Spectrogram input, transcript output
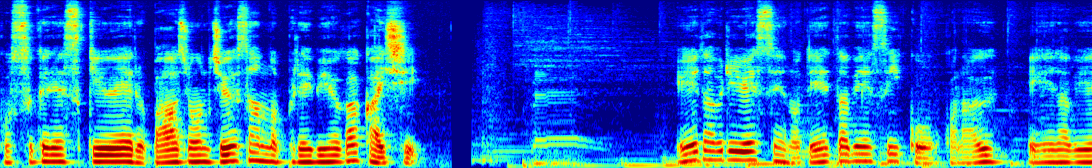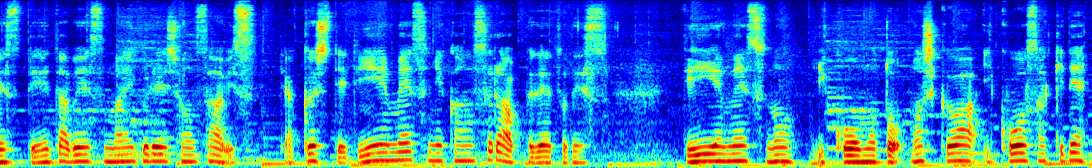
PostgreSQL バージョン13のプレビューが開始。AWS へのデータベース移行を行う AWS データベースマイグレーションサービス、略して DMS に関するアップデートです。DMS の移行元もしくは移行先で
